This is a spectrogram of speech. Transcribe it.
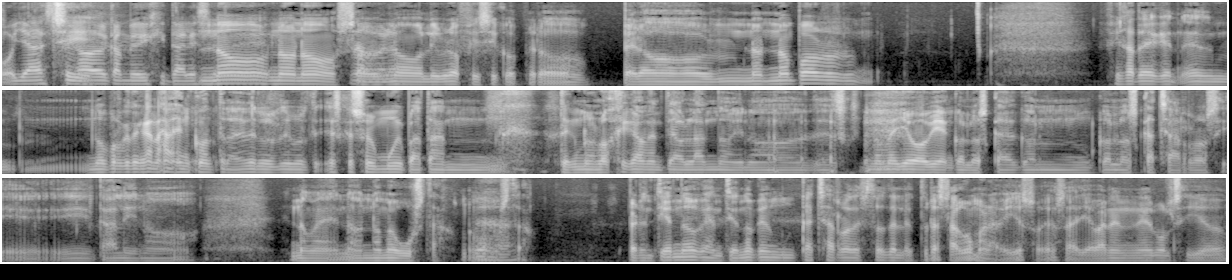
o ya has Sí. llegado el cambio digital? ese No, de- no, no, o sea, No, no, libro físico, pero, pero no, no por... Fíjate que eh, no porque tenga nada en contra eh, de los libros, es que soy muy patán tecnológicamente hablando y no, es- no me llevo bien con los con, con los cacharros y, y tal y no no me, no, no me gusta, no me gusta. Pero entiendo que entiendo que un cacharro de estos de lectura es algo maravilloso, ¿eh? o sea, llevar en el bolsillo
